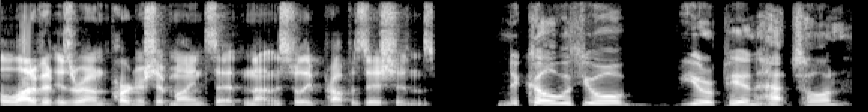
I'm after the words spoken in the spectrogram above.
A lot of it is around partnership mindset, not necessarily propositions. Nicole, with your European hats on,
